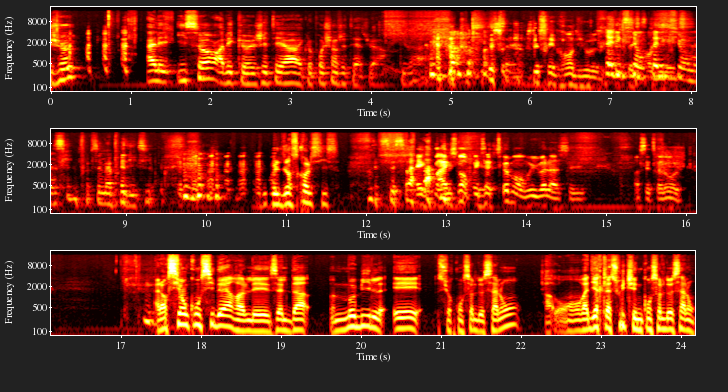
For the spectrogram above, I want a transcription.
eh, je Allez, il sort avec euh, GTA, avec le prochain GTA, tu vois. Va... Ce serait grandiose. Prédiction, prédiction. C'est ma prédiction. Elder Scroll 6. C'est ça. Par exemple, exactement. Oui, voilà. C'est oh, très drôle. Alors, si on considère les Zelda mobiles et sur console de salon, ah, on va dire que la Switch est une console de salon.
